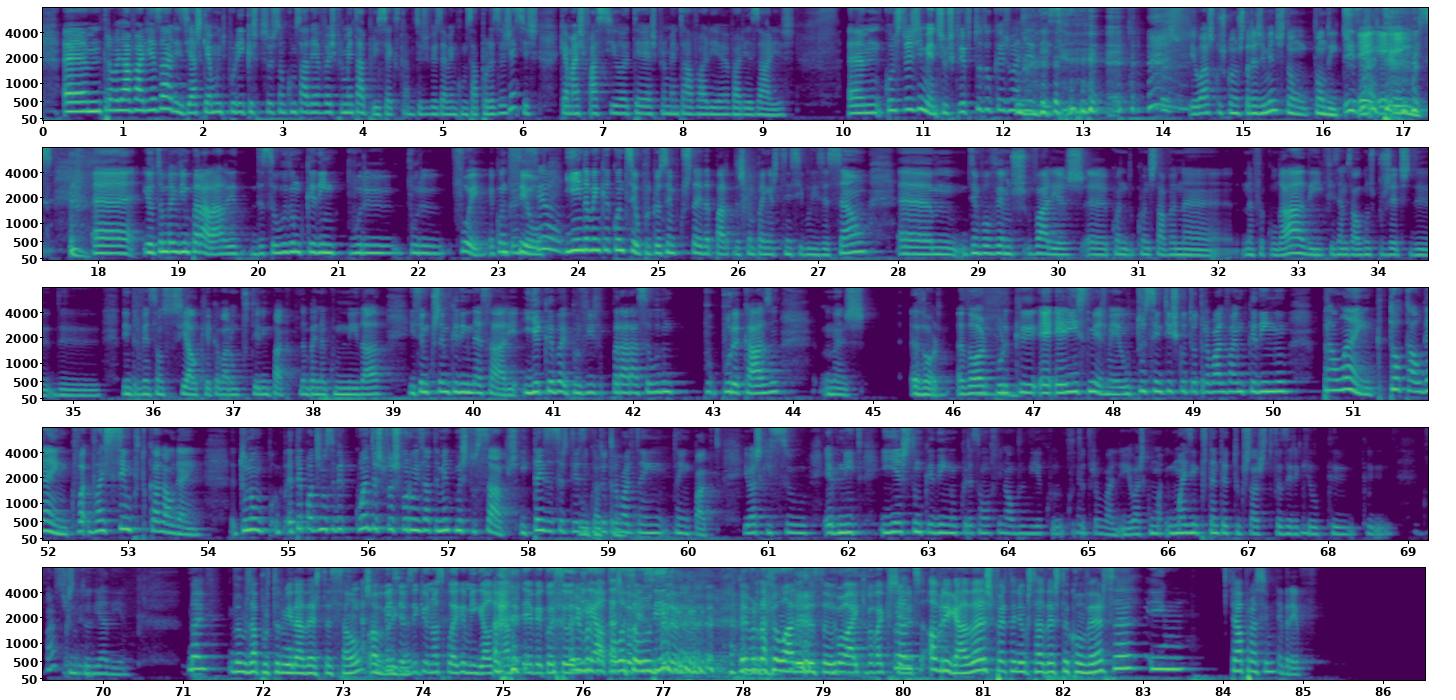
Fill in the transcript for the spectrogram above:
um, trabalhar várias áreas e acho que é muito por aí que as pessoas estão a começar a experimentar, por isso é que muitas vezes devem começar por as agências, que é mais fácil até experimentar várias, várias áreas. Um, constrangimentos, subscrevo tudo o que a Joana disse. eu acho que os constrangimentos estão, estão ditos. É, é, é, isso. Uh, eu também vim parar a área da saúde um bocadinho por. por foi, aconteceu. aconteceu. E ainda bem que aconteceu, porque eu sempre gostei da parte das campanhas de sensibilização. Um, desenvolvemos várias uh, quando, quando estava na, na faculdade e fizemos alguns projetos de, de, de intervenção social que acabaram por ter impacto também na comunidade. E sempre gostei um bocadinho nessa área. E acabei por vir parar à saúde por acaso, mas adoro, adoro porque é, é isso mesmo, é o tu sentires que o teu trabalho vai um bocadinho para além, que toca alguém, que vai, vai, sempre tocar alguém. Tu não, até podes não saber quantas pessoas foram exatamente, mas tu sabes e tens a certeza que o teu trabalho tem, tem impacto. Eu acho que isso é bonito e enche-te um bocadinho o coração ao final do dia com, com o teu trabalho. E eu acho que o mais importante é tu gostares de fazer aquilo que, que, que fazes no teu dia a dia. Bem, vamos dar por terminada esta sessão. Sim, acho que convencemos aqui o nosso colega Miguel, que nada tem a ver com a saúde. É Miguel, estás convencido? Saúde. é verdade, pela área da saúde. Boa, a equipa vai crescer. Pronto, obrigada. Espero que tenham gostado desta conversa e até à próxima. Até breve.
